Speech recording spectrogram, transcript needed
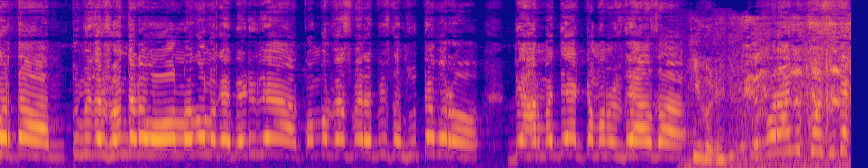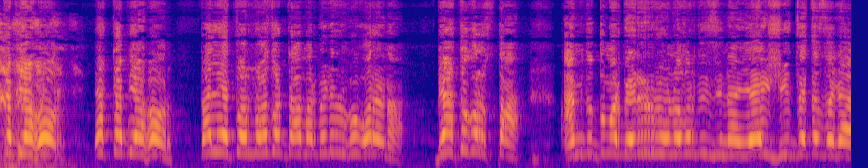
করতাম? তুমি তো সন্ধ্যাটা ও লগে লগে বেডুলে কম্বল বেশ মেরে বিছান ধুতে পারো। দেহার মধ্যে একটা মানুষ দেয়া যা তোর আমি কইছি যে একটা বিয়া হর একটা বিয়া হর তাহলে তোর নজরটা আমার বেডের উপর পড়ে না। বিয়া তো করস তা আমি তো তোমার বেডের উপর নজর দিছি না। এই শীত যাইতেছে গা।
